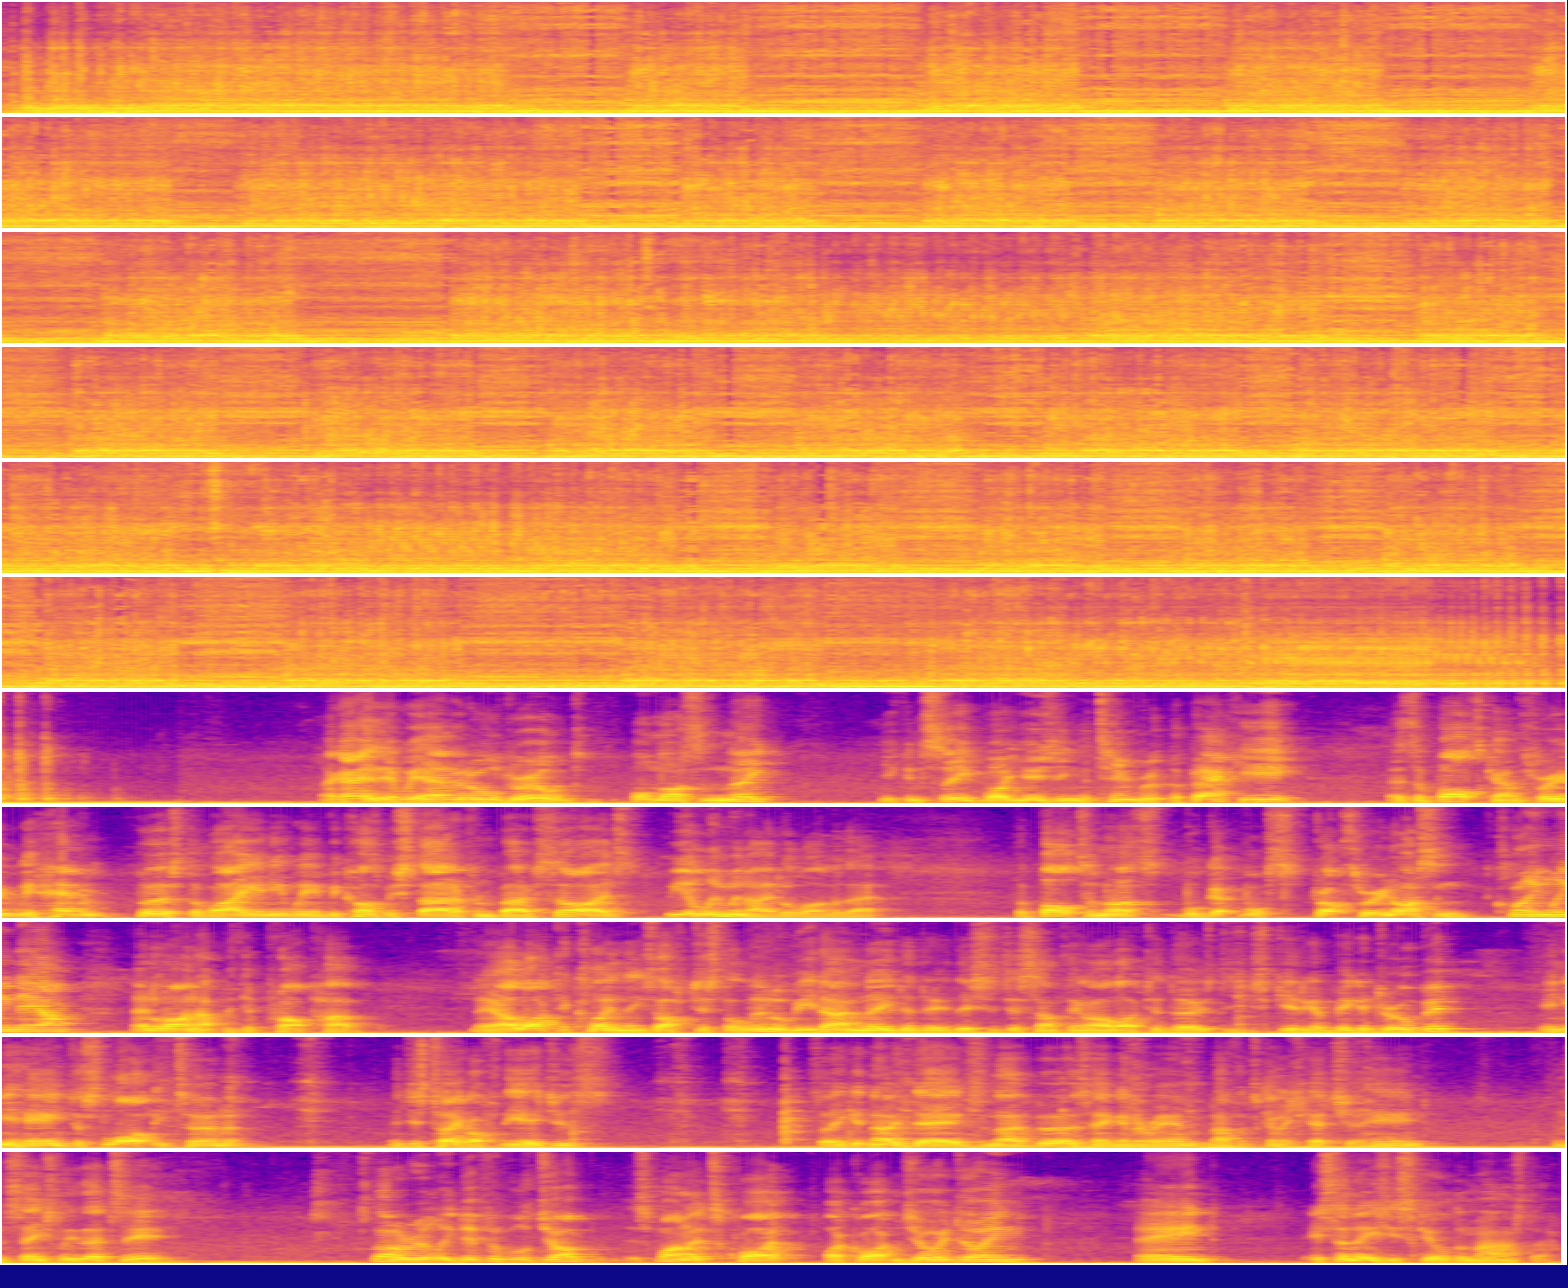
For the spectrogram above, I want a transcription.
There we have it all drilled, all nice and neat. You can see by using the timber at the back here, as the bolts come through, we haven't burst away anywhere. Because we started from both sides, we eliminate a lot of that. The bolts are nice, will, get, will drop through nice and cleanly now and line up with your prop hub. Now I like to clean these off just a little bit, you don't need to do this, is just something I like to do, is to just get a bigger drill bit in your hand, just lightly turn it and just take off the edges. So you get no dags and no burrs hanging around, nothing's going to catch your hand and essentially that's it. It's not a really difficult job. It's one that's quite I quite enjoy doing, and it's an easy skill to master.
